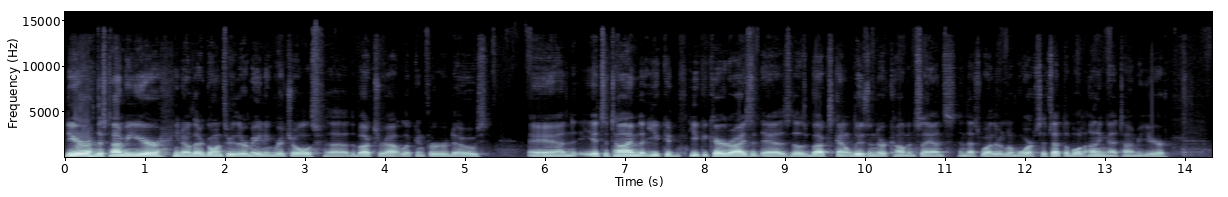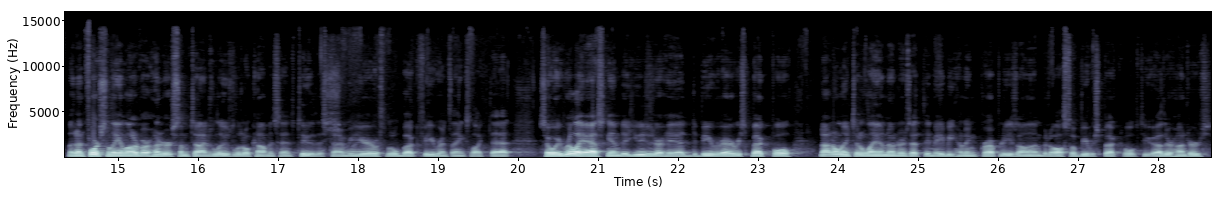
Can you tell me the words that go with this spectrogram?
deer this time of year, you know, they're going through their mating rituals. Uh, the bucks are out looking for does, and it's a time that you could you could characterize it as those bucks kind of losing their common sense, and that's why they're a little more susceptible to hunting that time of year. But unfortunately, a lot of our hunters sometimes lose a little common sense too this time of year with little buck fever and things like that. So we really ask them to use their head, to be very respectful, not only to the landowners that they may be hunting properties on, but also be respectful to other hunters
